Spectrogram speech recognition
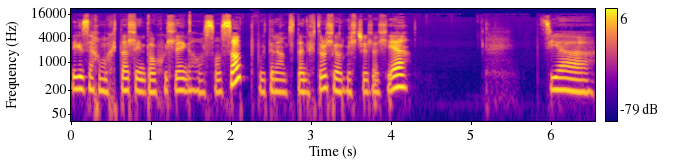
нэгэн сайхан магтаалын дуу хүлээн аван сонсоод бүгд нэг хамтдаа нэвтрүүлгээ үргэлжлүүлүүлье. Зя.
